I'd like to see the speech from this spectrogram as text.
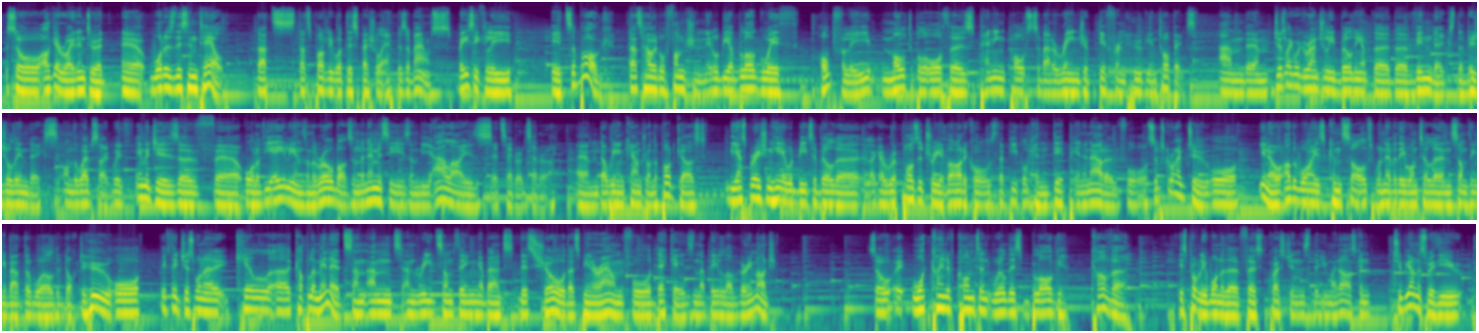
So I'll get right into it. Uh, what does this entail? That's that's partly what this special app is about. Basically, it's a blog. That's how it'll function. It'll be a blog with hopefully multiple authors penning posts about a range of different Whovian topics. And um, just like we're gradually building up the, the Vindex, the visual index on the website with images of uh, all of the aliens and the robots and the nemesis and the allies, etc., etc., um, that we encounter on the podcast, the aspiration here would be to build a like a repository of articles that people can dip in and out of or subscribe to or you know otherwise consult whenever they want to learn something about the world of Doctor Who or if they just want to kill a couple of minutes and, and and read something about this show that's been around for decades and that they love very much. So uh, what kind of content will this blog cover? Is probably one of the first questions that you might ask and to be honest with you,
